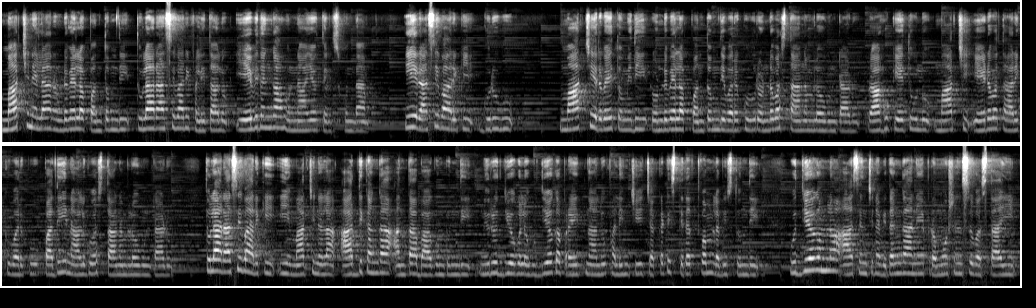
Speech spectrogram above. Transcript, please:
మార్చి నెల రెండు వేల పంతొమ్మిది తులారాశి వారి ఫలితాలు ఏ విధంగా ఉన్నాయో తెలుసుకుందాం. ఈ రాశి వారికి గురువు మార్చి ఇరవై తొమ్మిది రెండు వేల పంతొమ్మిది వరకు రెండవ స్థానంలో ఉంటాడు. రాహుకేతువులు మార్చి ఏడవ తారీఖు వరకు పది నాలుగవ స్థానంలో ఉంటాడు. తులారాశి వారికి ఈ మార్చి నెల ఆర్థికంగా అంతా బాగుంటుంది. నిరుద్యోగుల ఉద్యోగ ప్రయత్నాలు ఫలించి చక్కటి స్థిరత్వం లభిస్తుంది. ఉద్యోగంలో ఆశించిన విధంగానే ప్రమోషన్స్ వస్తాయి.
